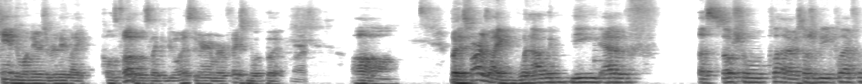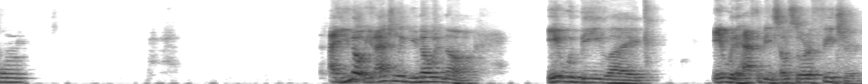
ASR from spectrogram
can't do on there is really like post photos like you do on Instagram or Facebook. But, right. um, but as far as like what I would need out of a social pl- social media platform, I, you know, you actually, you know what? No, it would be like it would have to be some sort of feature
